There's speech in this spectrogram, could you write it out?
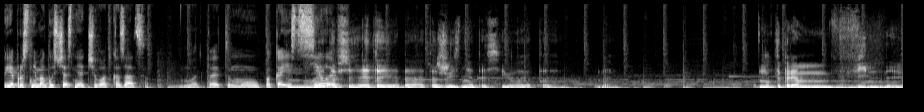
я просто не могу сейчас ни от чего отказаться. Вот, поэтому пока есть ну, силы... Это, все, это, да, это жизнь, это сила, это... Да. Ну, ты прям видно...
